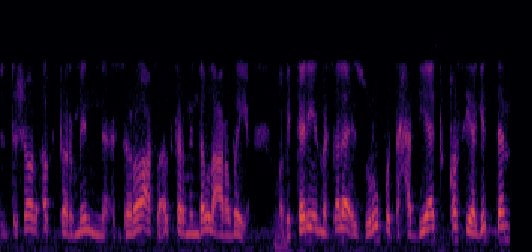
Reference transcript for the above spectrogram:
انتشار أكثر من صراع في أكثر من دولة عربية. وبالتالي المسألة الظروف والتحديات قاسية جدا.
